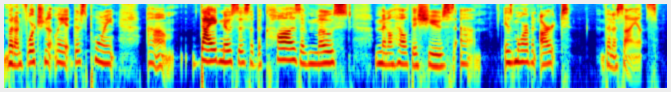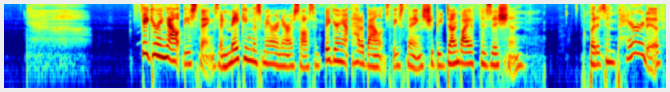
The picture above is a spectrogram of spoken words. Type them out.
But unfortunately, at this point, um, diagnosis of the cause of most mental health issues um, is more of an art than a science. Figuring out these things and making this marinara sauce and figuring out how to balance these things should be done by a physician but it's imperative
